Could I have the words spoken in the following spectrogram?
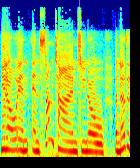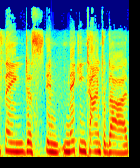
you know, and and sometimes you know another thing just in making time for God,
